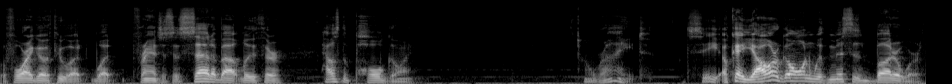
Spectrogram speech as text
Before I go through what, what Francis has said about Luther, how's the poll going? All right. Let's see. Okay, y'all are going with Mrs. Butterworth.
